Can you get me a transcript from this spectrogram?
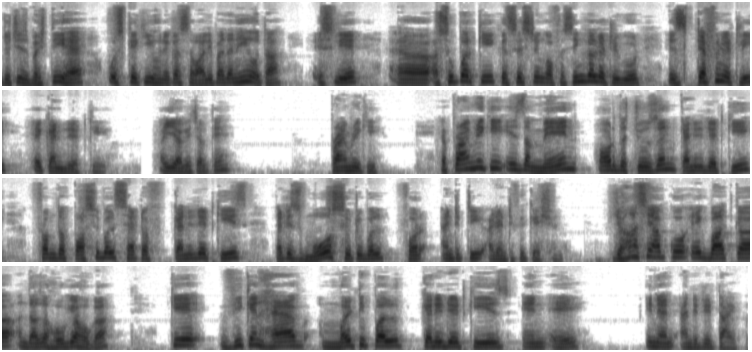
جو چیز بچتی ہے، اس کے کی ہونے کا سوال ہی پیدا نہیں ہوتا۔ اس لیے super key consisting of a single attribute is definitely a candidate key آئیے آگے چلتے ہیں۔ پرائمری کی اے پرائمری کی از دا مین اور the chosen candidate key from the possible set of candidate keys that is most suitable for entity identification جہاں سے آپ کو ایک بات کا اندازہ ہو گیا ہوگا کہ we can have multiple candidate keys in entity type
